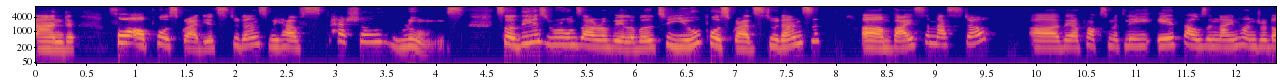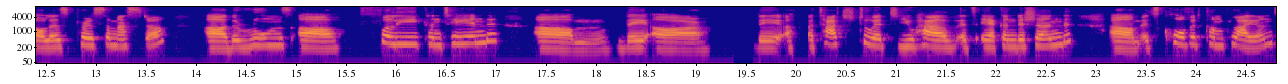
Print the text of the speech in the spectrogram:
and for our postgraduate students, we have special rooms. So these rooms are available to you, postgrad students, um, by semester. Uh, they're approximately $8,900 per semester. Uh, the rooms are fully contained. Um, they are they attached to it you have it's air conditioned um, it's covid compliant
